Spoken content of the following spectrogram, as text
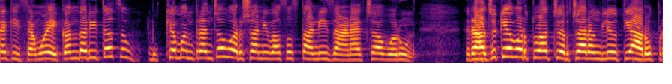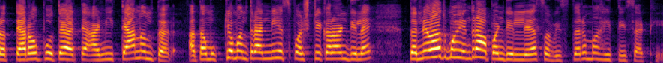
नक्कीच त्यामुळे एकंदरीतच मुख्यमंत्र्यांच्या वर्षा निवासस्थानी जाण्याच्या वरून राजकीय वर्तुळात चर्चा रंगली होती आरोप प्रत्यारोप होते आणि त्यानंतर आता मुख्यमंत्र्यांनी हे स्पष्टीकरण दिलंय. धन्यवाद महेंद्र आपण दिलेल्या सविस्तर माहितीसाठी.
